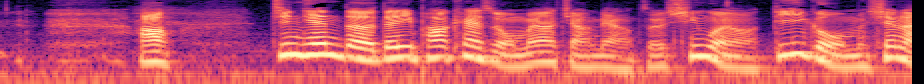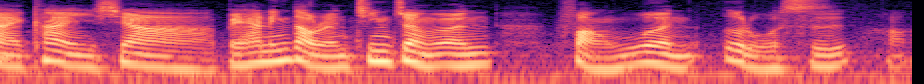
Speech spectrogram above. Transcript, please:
好，今天的 daily podcast 我们要讲两则新闻啊。第一个，我们先来看一下北韩领导人金正恩访问俄罗斯。好，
